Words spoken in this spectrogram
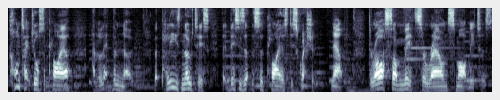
Contact your supplier and let them know. But please notice that this is at the supplier's discretion. Now, there are some myths around smart meters.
